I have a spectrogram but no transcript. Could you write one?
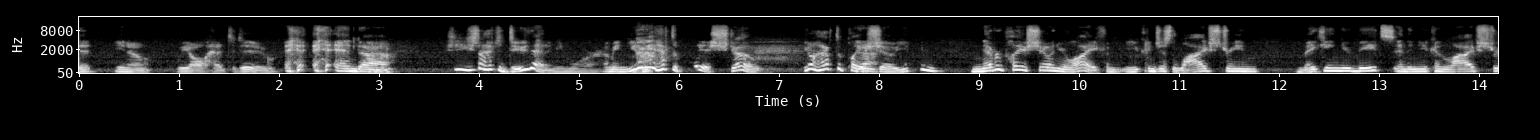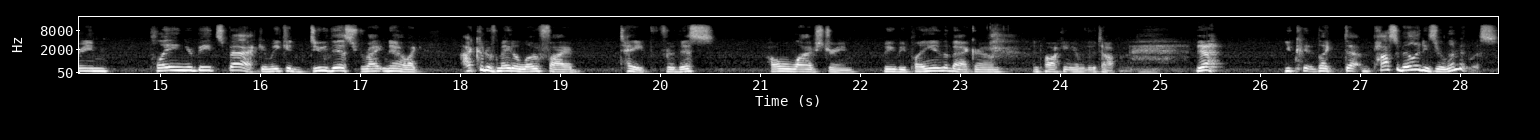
that, you know, we all had to do. and uh, you just don't have to do that anymore. I mean, you don't even have to play a show. You don't have to play Yeah. a show. You can never play a show in your life. And you can just live stream making your beats and then you can live stream playing your beats back. And we could do this right now. Like, I could have made a lo fi tape for this whole live stream. We could be playing it in the background and talking over the top of it. Yeah, You could, like, the possibilities are limitless.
